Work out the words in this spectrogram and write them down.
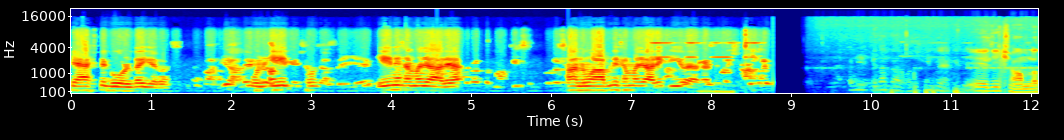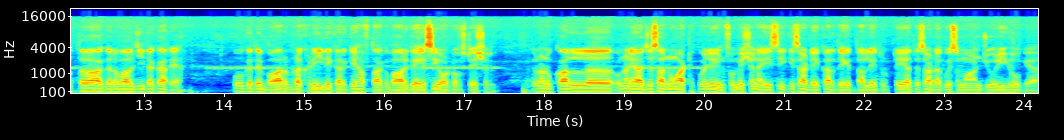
ਕੈਸ਼ ਤੇ 골ਡ ਦਾ ਹੀ ਹੈ ਬਸ। ਬਾਕੀ ਹਾਲੇ ਹੁਣ ਇਹ- ਇਹ ਨਹੀਂ ਸਮਝ ਆ ਰਿਹਾ। ਸਾਨੂੰ ਆਪ ਨਹੀਂ ਸਮਝ ਆ ਰਹੀ ਕੀ ਹੋਇਆ ਸਾਡੇ ਇਹ ਜੀ ਸ਼ਾਮਲਤ ਅਗਰਵਾਲ ਜੀ ਦਾ ਘਰ ਆ। ਉਹ ਕਿਤੇ ਬਾਹਰ ਰਖੜੀ ਦੇ ਕਰਕੇ ਹਫਤਾ ਕੁ ਬਾਹਰ ਗਏ ਸੀ ਆਊਟ ਆਫ ਸਟੇਸ਼ਨ। ਉਹਨਾਂ ਨੂੰ ਕੱਲ ਉਹਨਾਂ ਨੇ ਅੱਜ ਸਾਨੂੰ 8 ਵਜੇ ਇਨਫੋਰਮੇਸ਼ਨ ਆਈ ਸੀ ਕਿ ਸਾਡੇ ਘਰ ਦੇ ਤਾਲੇ ਟੁੱਟੇ ਆ ਤੇ ਸਾਡਾ ਕੋਈ ਸਮਾਨ ਚੋਰੀ ਹੋ ਗਿਆ।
